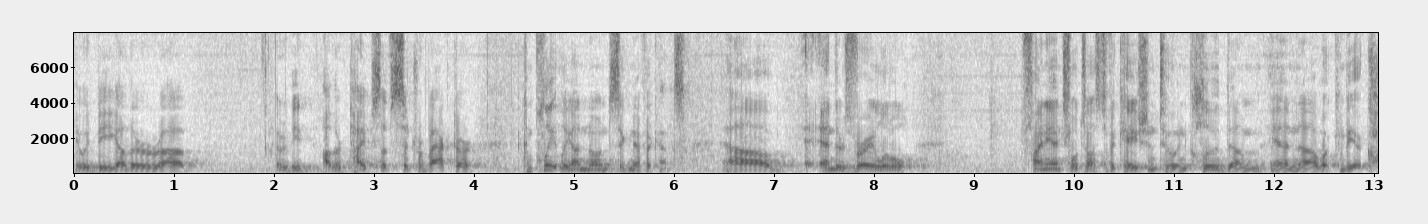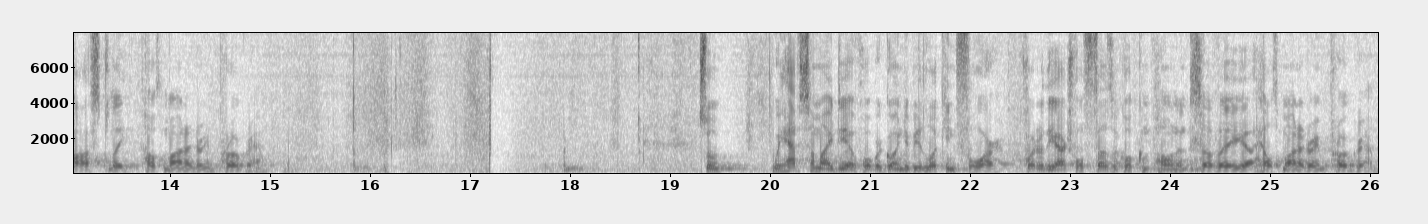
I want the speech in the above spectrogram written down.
It would be other, uh, there would be other types of Citrobacter, completely unknown significance. Uh, and there's very little financial justification to include them in uh, what can be a costly health monitoring program. So we have some idea of what we're going to be looking for. What are the actual physical components of a uh, health monitoring program?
